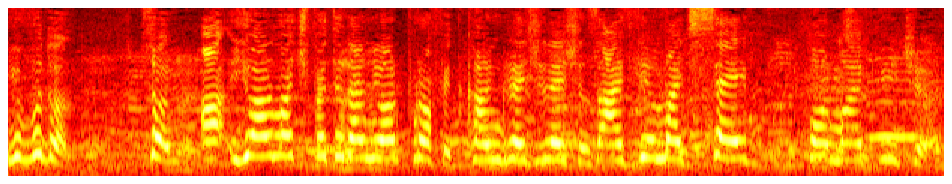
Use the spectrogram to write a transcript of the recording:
You wouldn't. So uh, you are much better than your prophet. Congratulations. I feel much safe for my future.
